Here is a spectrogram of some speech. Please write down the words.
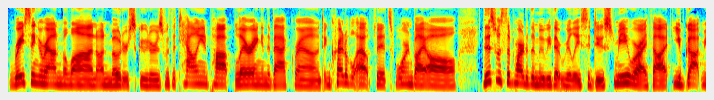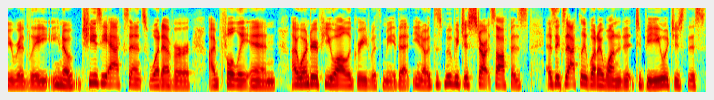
racing around Milan on motor scooters with Italian pop blaring in the background, incredible outfits worn by all. This was the part of the movie that really seduced me where I thought, "You've got me, Ridley." You know, cheesy accents, whatever. I'm fully in. I wonder if you all agreed with me that, you know, this movie just starts off as as exactly what I wanted it to be, which is this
